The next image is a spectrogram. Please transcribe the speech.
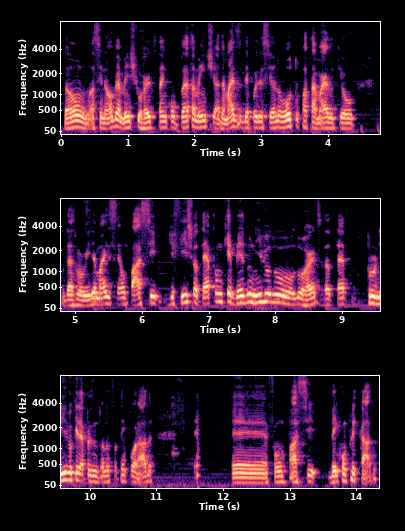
Então, assim, não, obviamente que o Hurts tá em completamente, ainda mais depois desse ano, outro patamar do que o, o Desmond Reader, mas é um passe difícil até para um QB do nível do, do Hurts, até pro nível que ele apresentou na sua temporada. É, foi um passe bem complicado.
